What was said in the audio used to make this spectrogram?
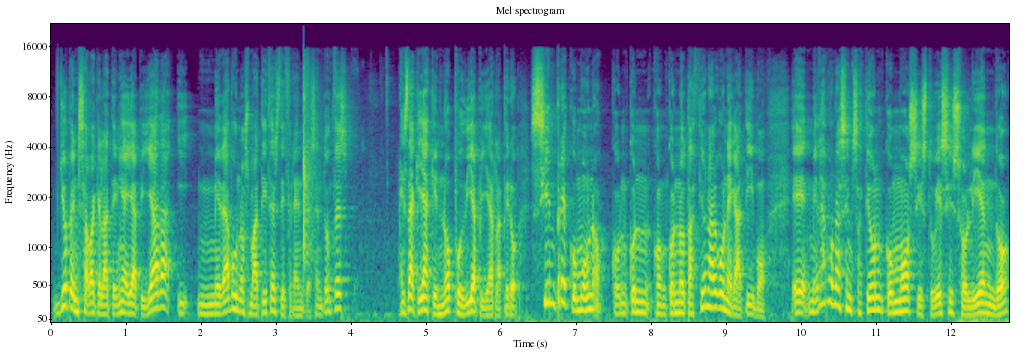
yo pensaba que la tenía ya pillada y me daba unos matices diferentes. Entonces, es de aquella que no podía pillarla, pero siempre como uno, con, connotación algo negativo. Eh, me daba una sensación como si estuvieseis oliendo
